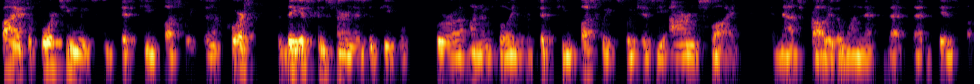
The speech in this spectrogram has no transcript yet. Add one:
five to 14 weeks and 15 plus weeks. And of course, the biggest concern is the people who are unemployed for 15 plus weeks, which is the orange slide. And that's probably the one that, that, that is of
